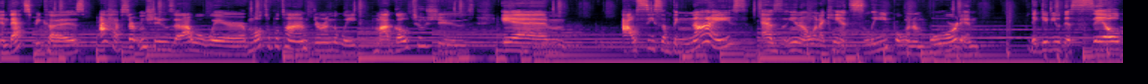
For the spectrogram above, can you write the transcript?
And that's because I have certain shoes that I will wear multiple times during the week, my go to shoes, and I'll see something nice as you know when I can't sleep or when I'm bored, and they give you this sale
